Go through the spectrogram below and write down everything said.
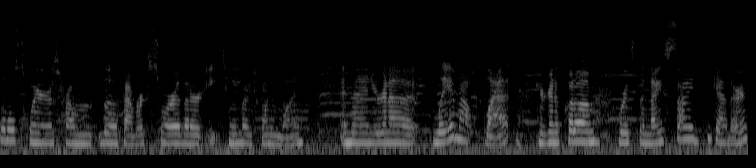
little squares from the fabric store that are 18 by 21. And then you're gonna lay them out flat. You're gonna put them where it's the nice side together.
